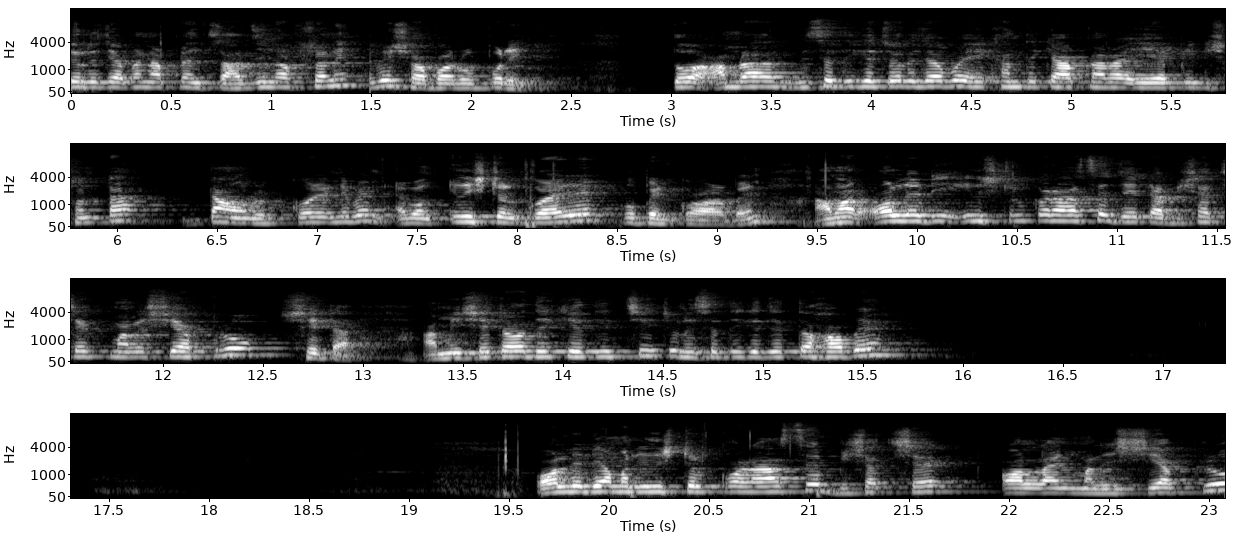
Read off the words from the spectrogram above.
চলে যাবেন আপনার চার্জিং অপশানে হবে সবার উপরে। তো আমরা নিচের দিকে চলে যাব, এখান থেকে আপনারা এই অ্যাপ্লিকেশনটা ডাউনলোড করে নেবেন এবং ইনস্টল করে ওপেন করাবেন। আমার অলরেডি ইনস্টল করা আছে, যেটা ভিসা চেক মালয়েশিয়া প্রো সেটা। আমি সেটাও দেখিয়ে দিচ্ছি, একটু নিচের দিকে যেতে হবে। অলরেডি আমার ইনস্টল করা আছে বিশাদ চেক অনলাইন মালয়েশিয়া প্রো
